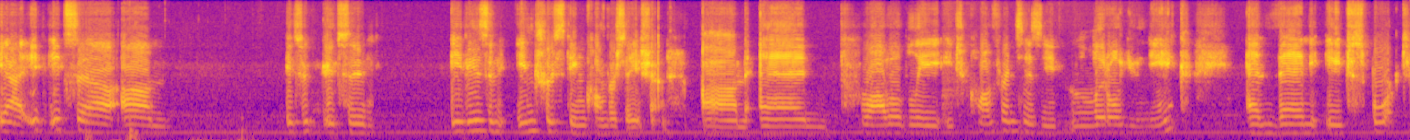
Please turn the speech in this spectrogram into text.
Yeah, it, it's a um, it's a it's a it is an interesting conversation. Um, and probably each conference is a little unique. And then each sport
